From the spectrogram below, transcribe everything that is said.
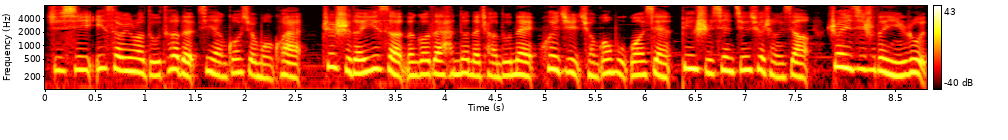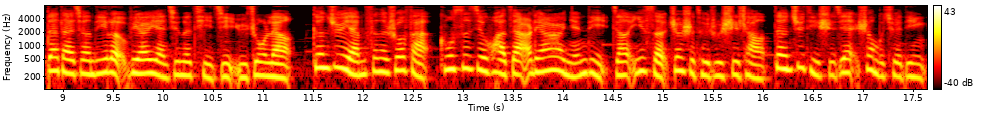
据悉，Ether 用了独特的近眼光学模块，这使得 Ether 能够在很短的长度内汇聚全光谱光线，并实现精确成像。这一技术的引入大大降低了 VR 眼镜的体积与重量。根据 M3 的说法，公司计划在2022年底将 Ether 正式推出市场，但具体时间尚不确定。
